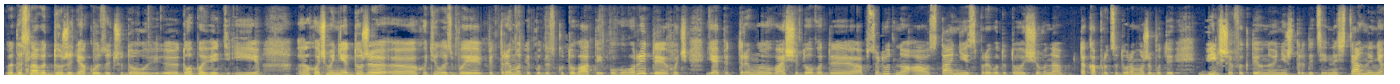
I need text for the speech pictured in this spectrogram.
Владиславе, дуже дякую за чудову е, доповідь. І е, хоч мені дуже е, хотілося би підтримати, подискутувати і поговорити, хоч я підтримую ваші доводи абсолютно. А останній з приводу того, що вона така процедура може бути більш ефективною ніж традиційне стягнення,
